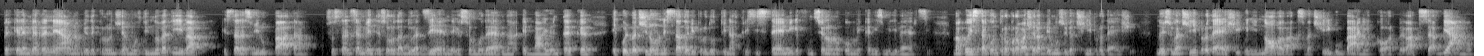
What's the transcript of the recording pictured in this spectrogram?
perché l'mRNA è una biotecnologia molto innovativa che è stata sviluppata sostanzialmente solo da due aziende che sono Moderna e BioNTech e quel vaccino non è stato riprodotto in altri sistemi che funzionano con meccanismi diversi, ma questa controprova ce l'abbiamo sui vaccini proteici. Noi sui vaccini proteici, quindi Novavax, vaccini cubani e Corbevax, abbiamo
